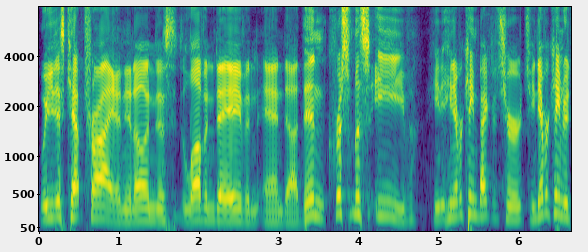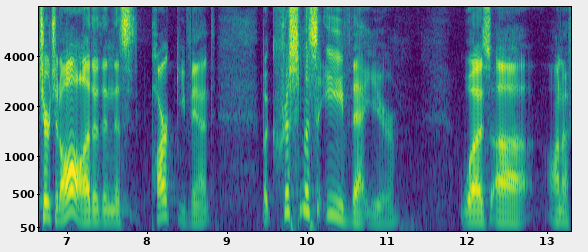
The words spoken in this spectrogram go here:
we just kept trying, you know, and just loving Dave. And and uh, then Christmas Eve, he he never came back to church. He never came to church at all, other than this park event. But Christmas Eve that year was uh, on a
